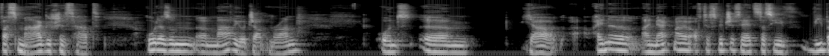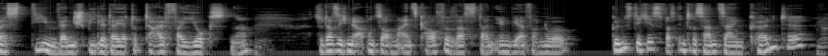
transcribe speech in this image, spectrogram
was Magisches hat oder so ein äh, Mario Jump'n'Run. Und ähm, ja, eine, ein Merkmal auf der Switch ist ja jetzt, dass sie wie bei Steam werden die Spiele da ja total verjuckst, ne? Mhm. So dass ich mir ab und zu auch mal eins kaufe, was dann irgendwie einfach nur günstig ist, was interessant sein könnte. Ja.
